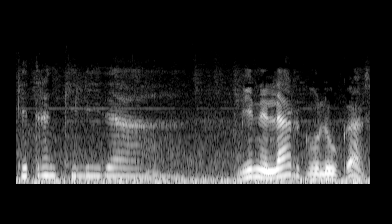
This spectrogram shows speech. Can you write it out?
Qué tranquilidad. Viene largo, Lucas.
